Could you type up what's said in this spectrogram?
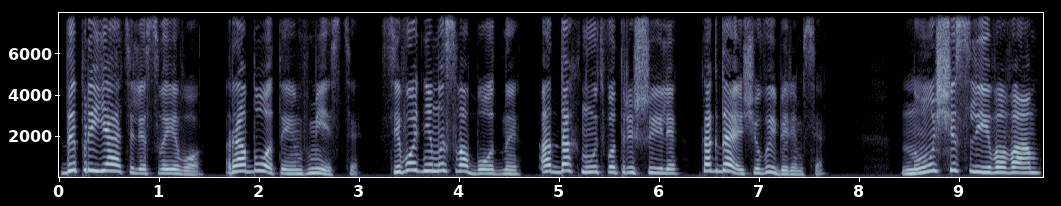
Да приятеля своего. Работаем вместе. Сегодня мы свободны. Отдохнуть вот решили. Когда еще выберемся?» «Ну, счастливо вам!»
